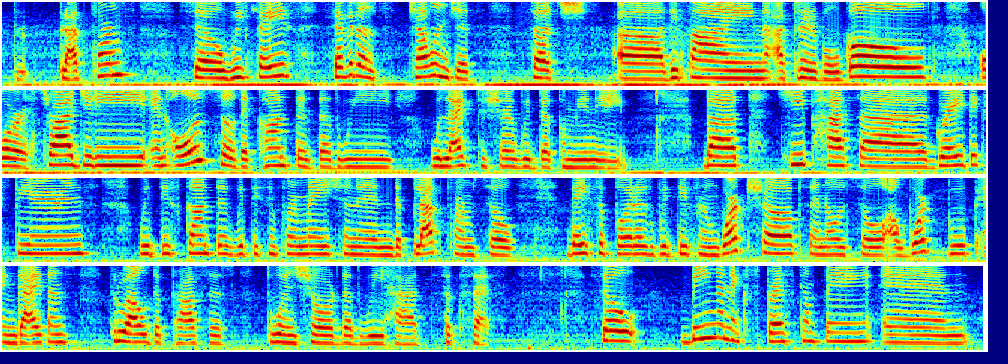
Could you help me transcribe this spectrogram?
platforms. So we face several challenges, such uh, define a credible goal or a strategy, and also the content that we would like to share with the community. But HIP has a great experience with this content, with this information, and the platform. So they support us with different workshops and also a workbook and guidance throughout the process to ensure that we had success. So being an express campaign and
